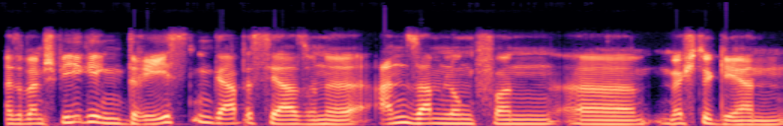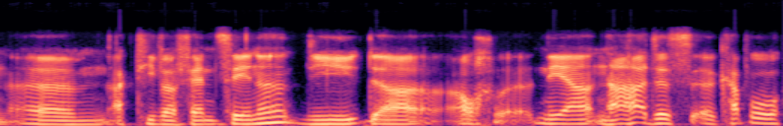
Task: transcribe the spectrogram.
Also beim Spiel gegen Dresden gab es ja so eine Ansammlung von äh, möchte gern äh, aktiver Fanszene, die da auch näher nahe des äh, Capo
